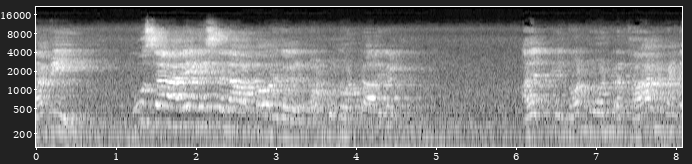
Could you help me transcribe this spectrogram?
நபி மூசா அலைஹிஸ்ஸலாம் அவர்கள் நோன்பு நோட்டார்கள் அதற்கு நோன்பு நோற்ற காரணம் என்ன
